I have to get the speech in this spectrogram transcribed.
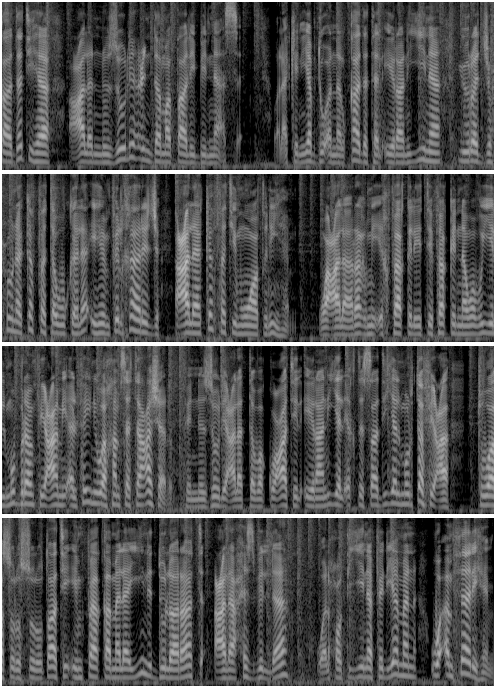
قادتها على النزول عند مطالب الناس. ولكن يبدو أن القادة الإيرانيين يرجحون كفة وكلائهم في الخارج على كفة مواطنيهم. وعلى رغم إخفاق الاتفاق النووي المبرم في عام 2015 في النزول على التوقعات الإيرانية الاقتصادية المرتفعة تواصل السلطات إنفاق ملايين الدولارات على حزب الله والحوثيين في اليمن وأمثالهم.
